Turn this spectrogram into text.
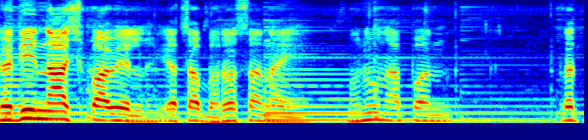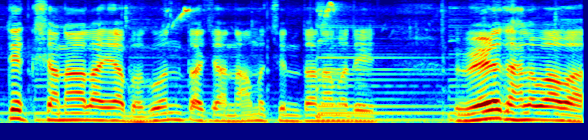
कधी नाश पावेल याचा भरोसा नाही. म्हणून आपण प्रत्येक क्षणाला या भगवंताच्या नामचिंतनामध्ये वेळ घालवावा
